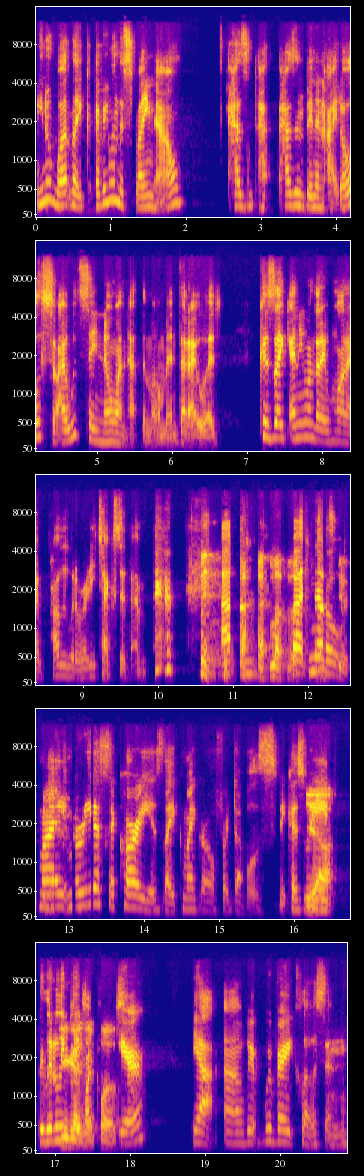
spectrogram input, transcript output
You know what? Like everyone that's playing now hasn't ha- hasn't been an idol, so I would say no one at the moment that I would because like anyone that I want, I probably would have already texted them. um, but no, my Maria Sakkari is like my girl for doubles because we yeah. we literally you play one close. year. Yeah, uh, we're we're very close, and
